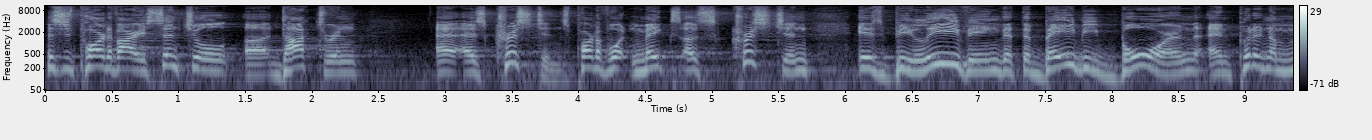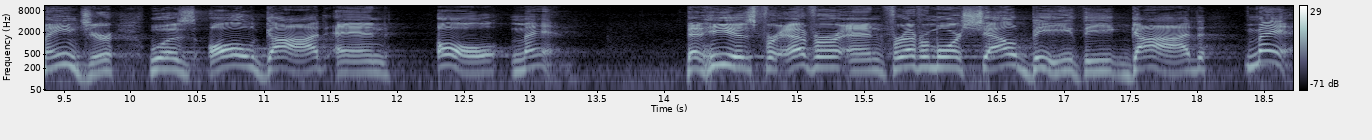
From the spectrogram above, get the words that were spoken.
This is part of our essential uh, doctrine as Christians. Part of what makes us Christian is believing that the baby born and put in a manger was all God and all man. That he is forever and forevermore shall be the God man.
